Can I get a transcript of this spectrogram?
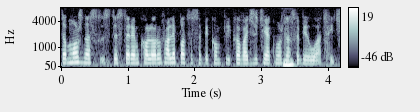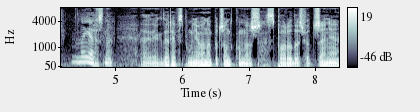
to można z, z testerem kolorów, ale po co sobie komplikować życie, jak można hmm. sobie ułatwić? No jasne. jasne. Jak Daria wspomniała na początku, masz sporo doświadczenie,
